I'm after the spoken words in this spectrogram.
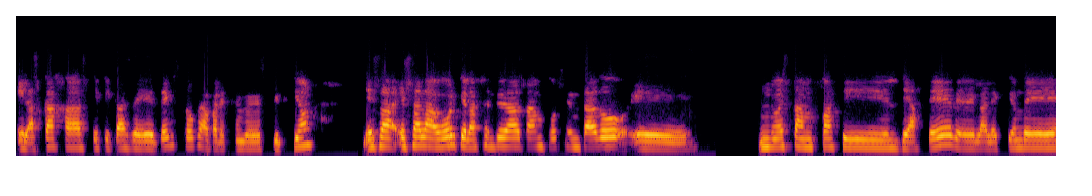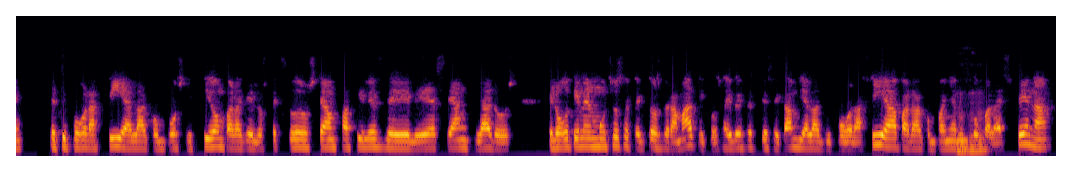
y, las cajas típicas de texto que aparecen de descripción esa, esa labor que la gente da tan por sentado eh, no es tan fácil de hacer, eh, la lección de, tipografía, la composición, para que los textos sean fáciles de leer, sean claros, que luego tienen muchos efectos dramáticos. Hay veces que se cambia la tipografía para acompañar un poco a la escena.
